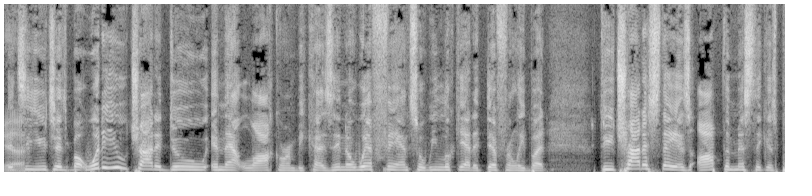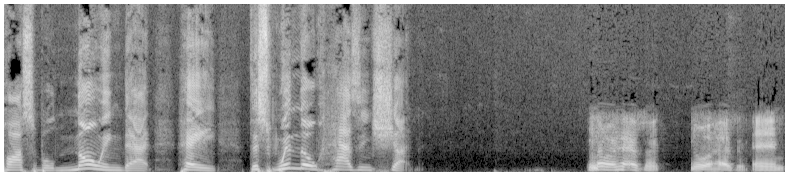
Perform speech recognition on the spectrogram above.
It's a huge hit. But what do you try to do in that locker room? Because you know we're fans, so we look at it differently. But do you try to stay as optimistic as possible, knowing that hey, this window hasn't shut? No, it hasn't. No, it hasn't. And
